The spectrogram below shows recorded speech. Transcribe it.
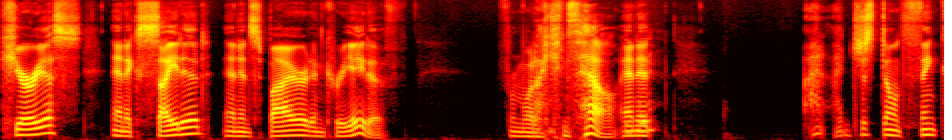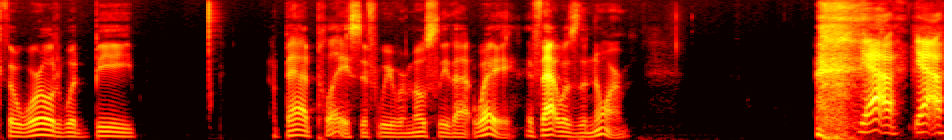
curious and excited and inspired and creative from what I can tell. And it mm-hmm. I, I just don't think the world would be a bad place if we were mostly that way, if that was the norm. Yeah. Yeah.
